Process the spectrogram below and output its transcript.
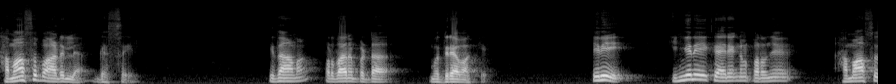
ഹമാസ് പാടില്ല ഗസയിൽ. ഇതാണ് പ്രധാനപ്പെട്ട മുദ്രാവാക്യം. ഇനി ഇങ്ങനെ ഈ കാര്യങ്ങൾ പറഞ്ഞ് ഹമാസ്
